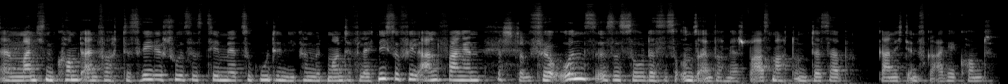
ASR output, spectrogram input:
Ähm, manchen kommt einfach das Regelschulsystem mehr zugute, die können mit Monte vielleicht nicht so viel anfangen. Das stimmt. Für uns ist es so, dass es uns einfach mehr Spaß macht und deshalb gar nicht in Frage kommt.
